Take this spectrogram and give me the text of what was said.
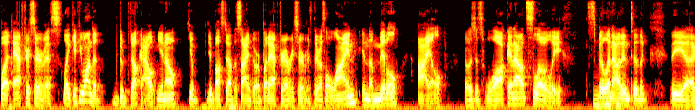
But after service, like if you wanted to d- duck out, you know, you you busted out the side door. But after every service, there was a line in the middle aisle that was just walking out slowly, spilling out into the the uh,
